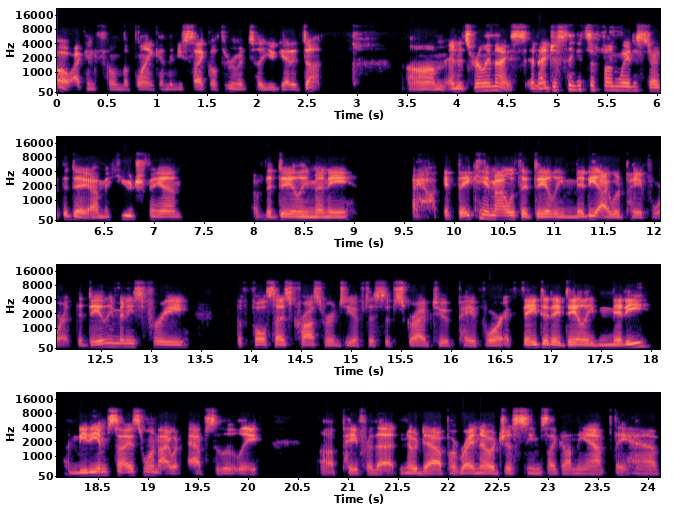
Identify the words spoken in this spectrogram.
oh, I can fill in the blank. And then you cycle through until you get it done. Um, and it's really nice. And I just think it's a fun way to start the day. I'm a huge fan of the Daily Mini. I, if they came out with a Daily MIDI, I would pay for it. The Daily Mini's free. The full size crosswords you have to subscribe to pay for. If they did a Daily MIDI, a medium sized one, I would absolutely uh, pay for that, no doubt. But right now, it just seems like on the app they have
